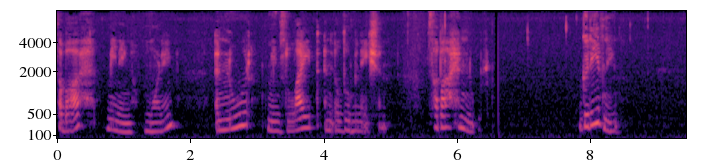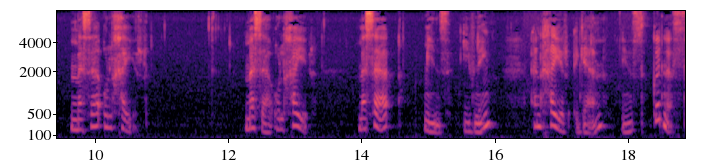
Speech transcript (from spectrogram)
Sabah meaning morning, and nur means light and illumination. Sabah al nur. Good evening. مساء الخير. مساء الخير. Masa means evening, and khair again means goodness.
